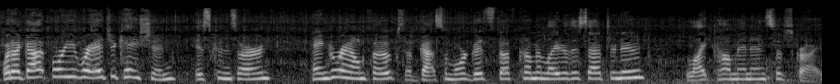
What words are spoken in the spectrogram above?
what I got for you where education is concerned. Hang around, folks. I've got some more good stuff coming later this afternoon. Like, comment, and subscribe.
